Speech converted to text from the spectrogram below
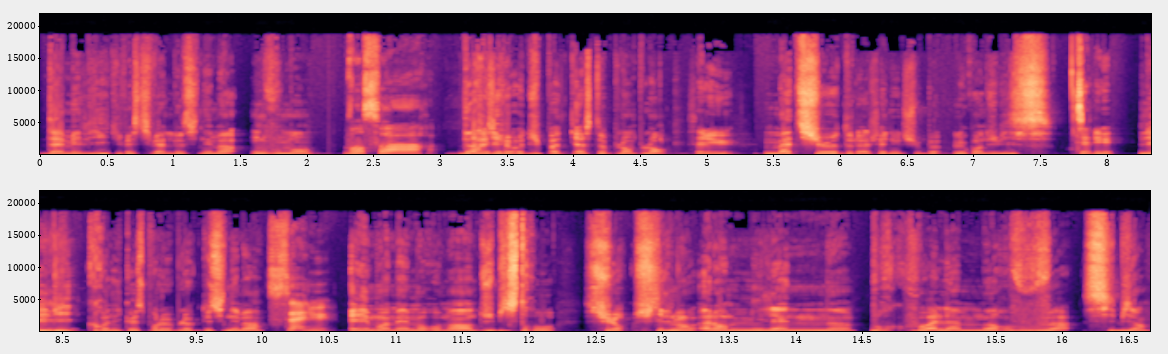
d'Amélie du Festival de cinéma On vous ment, Bonsoir. Dario du podcast Plan Plan, Salut Mathieu de la chaîne YouTube Le Coin du Bis, Salut Lily, chroniqueuse pour le blog du cinéma, Salut et moi-même Romain du bistrot sur Filmo. Alors Mylène, pourquoi la mort vous va si bien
